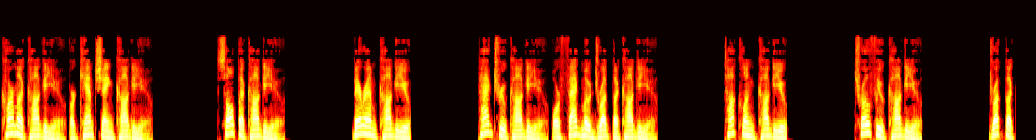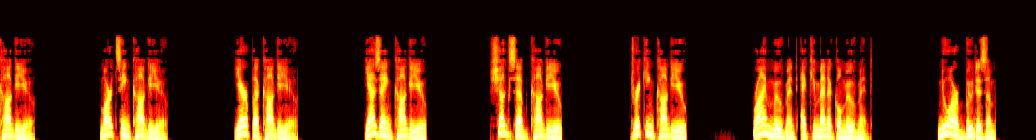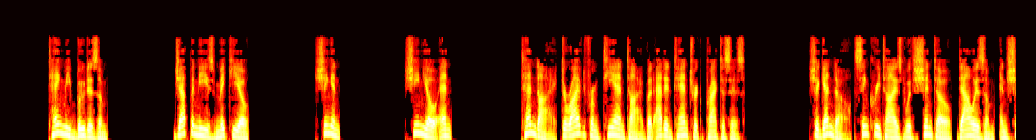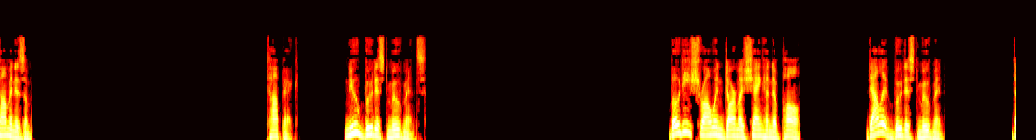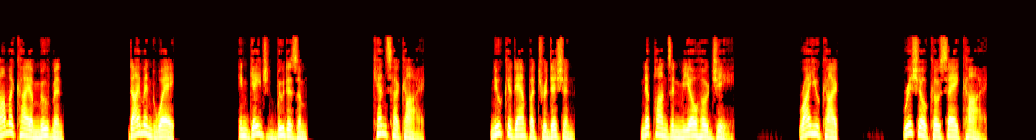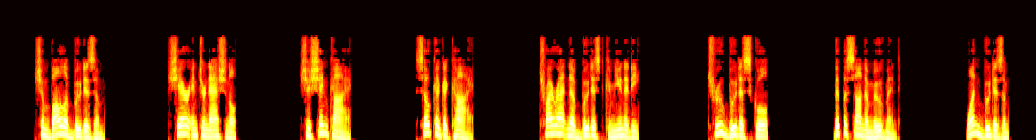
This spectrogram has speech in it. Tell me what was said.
Karma Kagyu or Kampchang Kagyu. Salpa Kagyu. Baram Kagyu Pagtru Kagyu or Phagmo Drugpa Kagyu. Taklung Kagyu. Trofu Kagyu. Drukpa Kagyu. Martsing Kagyu. Yerpa Kagyu. Yazang Kagyu. Shugseb Kagyu. Drikung Kagyu. Rimé movement ecumenical movement. Newar Buddhism. Tangmi Buddhism. Japanese Mikyo. Shingon Shinyo en Tendai derived from Tiantai but added tantric practices. Shugendo syncretized with Shinto, Taoism, and shamanism. Topic. New Buddhist movements. Bodhi Dharma Sangha Nepal. Dalit Buddhist movement. Dhammakaya movement. Diamond Way. Engaged Buddhism Kenshakai New Kadampa tradition Nipponzan Myohoji. Ryukai. Rissho Kosei Kai. Shambhala Buddhism. Share International. Shishinkai Soka Gakkai Triratna Buddhist Community. True Buddha School. Vipassana movement. Won Buddhism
